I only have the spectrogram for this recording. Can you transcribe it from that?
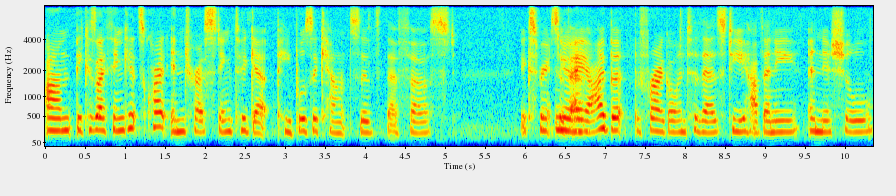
Um, because I think it's quite interesting to get people's accounts of their first experience of Yeah. AI. But before I go into theirs, do you have any initial,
